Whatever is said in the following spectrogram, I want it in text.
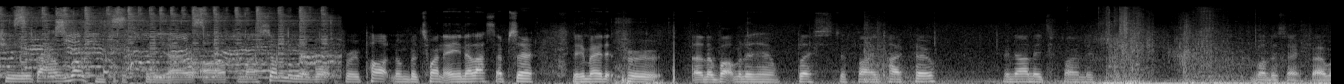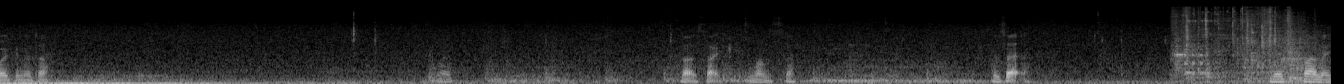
YouTube and welcome to this video of my Soma walkthrough part number 20. In the last episode we made it through at the bottom of the hill Bliss to find Taipu We now need to find it. Well this ain't fair, we're gonna die. That's that monster. Is it? Need to find a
